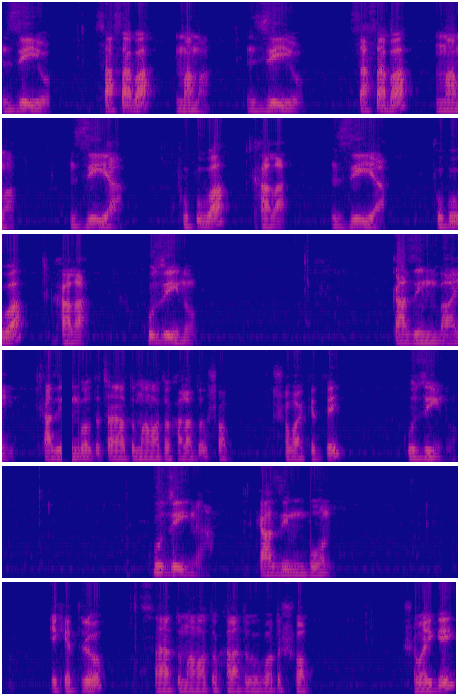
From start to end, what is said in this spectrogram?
জিও সাসাবা মামা। জিও সাসাবা মামা। জিয়া ফুপুবা খালা। জিয়া ফুপুবা খালা। কুজিনো কাজিন ভাই। কাজিন বলতে চাচাতো, মামাতো, খালাতো, সব, সবার ক্ষেত্রেই। কুজিনো কুজিনা কাজিন বোন. এক্ষেত্রেও চাচাতো মামাতো খালাতো কত সব সবাইকেই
